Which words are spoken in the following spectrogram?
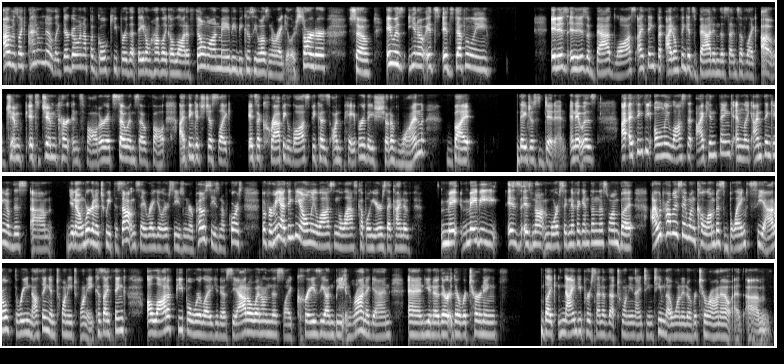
I was like, I don't know, like they're going up a goalkeeper that they don't have like a lot of film on maybe because he wasn't a regular starter. So, it was, you know, it's it's definitely it is it is a bad loss, I think, but I don't think it's bad in the sense of like, oh, Jim it's Jim Curtin's fault or it's so and so fault. I think it's just like it's a crappy loss because on paper they should have won, but they just didn't. And it was I, I think the only loss that I can think, and like I'm thinking of this, um, you know, we're going to tweet this out and say regular season or postseason, of course. But for me, I think the only loss in the last couple years that kind of may maybe is is not more significant than this one, but I would probably say when Columbus blanked Seattle 3 nothing in 2020 cuz I think a lot of people were like, you know, Seattle went on this like crazy unbeaten run again and you know, they're they're returning like 90% of that 2019 team that won it over Toronto at, um,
